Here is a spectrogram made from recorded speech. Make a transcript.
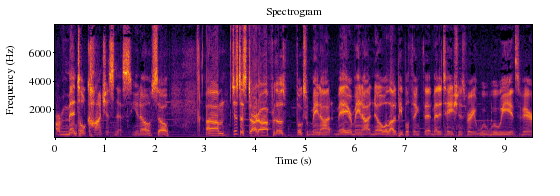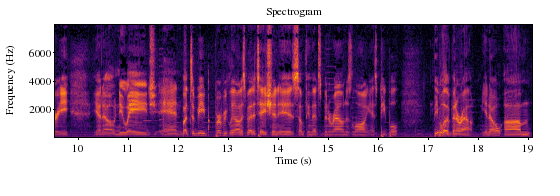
our mental consciousness. You know, so. Um, just to start off, for those folks who may not, may or may not know, a lot of people think that meditation is very woo wooey. It's very, you know, new age. And but to be perfectly honest, meditation is something that's been around as long as people people have been around. You know, um,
